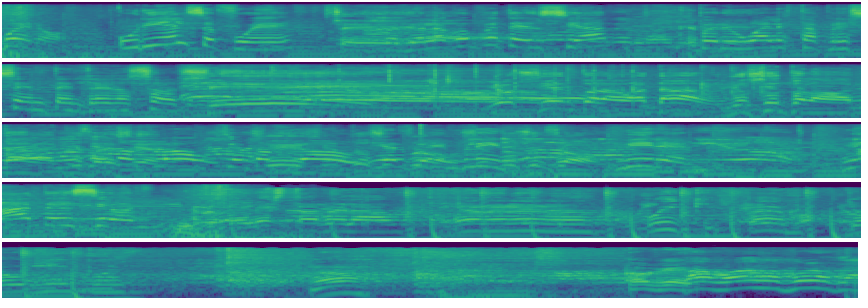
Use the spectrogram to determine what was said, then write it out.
Bueno, Uriel se fue, Sí. perdió la competencia, pero igual está presente entre nosotros. Sí. Yo siento la batalla, yo siento la batalla Yo aquí siento flow, siento Sí, flow siento y su el flow, blin blin. siento su flow. Miren, atención. Él está pelado. Wiki, Jenkins. ¿No? Ok. Vamos, vamos por otra.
